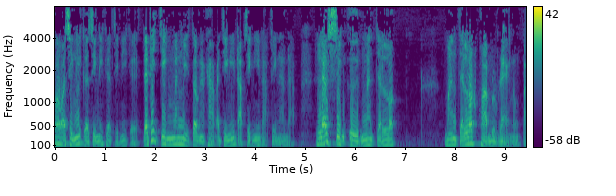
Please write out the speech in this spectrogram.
พาะว่าสิ่งนี้เกิดสิ่งนี้เกิดสิ่งนี้เกิด แต่ที่จริงมันมีตรงกันข้ามสิ่งนี้ดับสิ่งนี้ดับสิ่งนั้นดับ แล้วสิ่งอื่นมันจะลด มันจะลดความรุนแรงลงไป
